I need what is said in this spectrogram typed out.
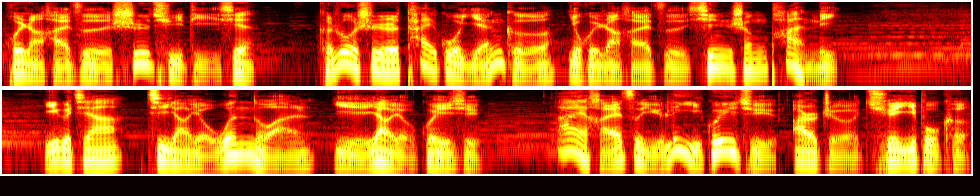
会让孩子失去底线；可若是太过严格，又会让孩子心生叛逆。一个家既要有温暖，也要有规矩。爱孩子与立规矩，二者缺一不可。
